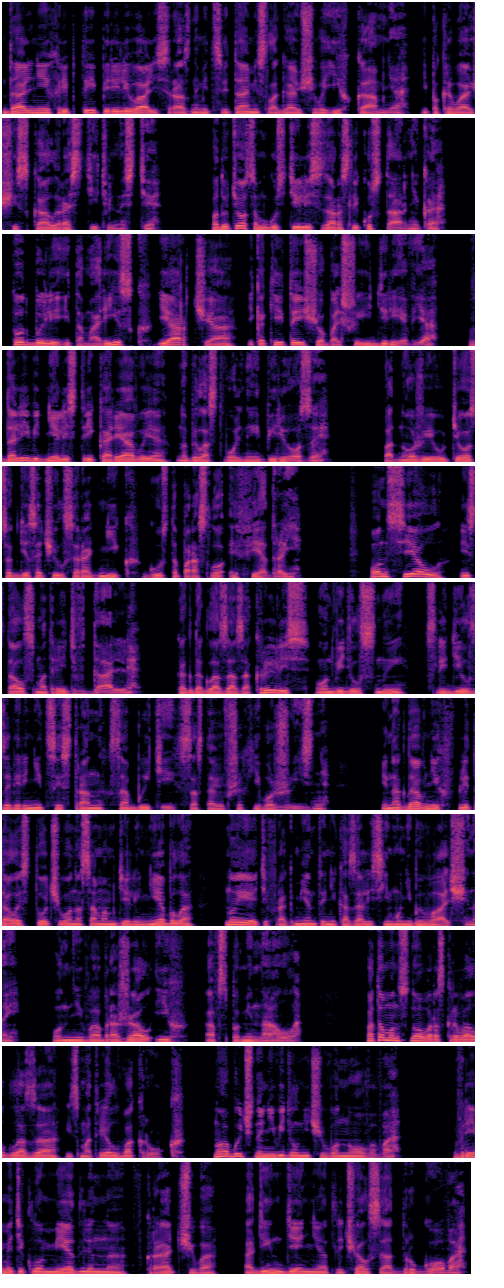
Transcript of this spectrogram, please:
Дальние хребты переливались разными цветами слагающего их камня и покрывающей скалы растительности. Под утесом густились заросли кустарника. Тут были и тамариск, и арча, и какие-то еще большие деревья, Вдали виднелись три корявые, но белоствольные березы. Подножие утеса, где сочился родник, густо поросло эфедрой. Он сел и стал смотреть вдаль. Когда глаза закрылись, он видел сны, следил за вереницей странных событий, составивших его жизнь. Иногда в них вплеталось то, чего на самом деле не было, но и эти фрагменты не казались ему небывальщиной. Он не воображал их, а вспоминал — Потом он снова раскрывал глаза и смотрел вокруг, но обычно не видел ничего нового. Время текло медленно, вкрадчиво, один день не отличался от другого.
